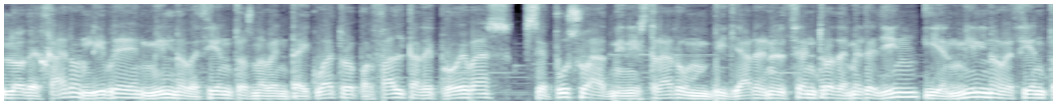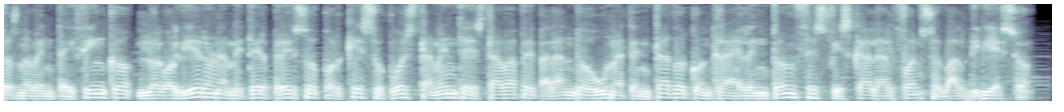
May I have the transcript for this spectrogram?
Lo dejaron libre en 1994 por falta de pruebas, se puso a administrar un billar en el centro de Medellín y en 1995 lo volvieron a meter preso porque supuestamente estaba preparando un atentado contra el entonces fiscal Alfonso Valdivieso.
